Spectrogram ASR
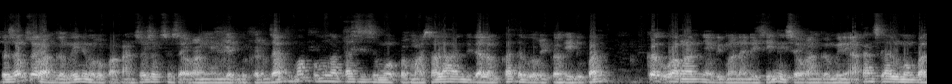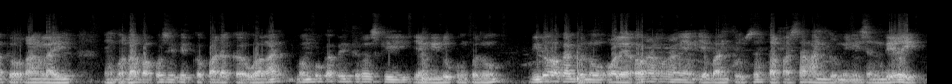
sosok seorang Gemini merupakan sosok seseorang yang giat bekerja mampu mengatasi semua permasalahan di dalam kategori kehidupan keuangan yang di mana di sini seorang Gemini akan selalu membantu orang lain yang berdampak positif kepada keuangan membuka pintu rezeki yang didukung penuh didoakan penuh oleh orang-orang yang ia bantu serta pasangan Gemini sendiri.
